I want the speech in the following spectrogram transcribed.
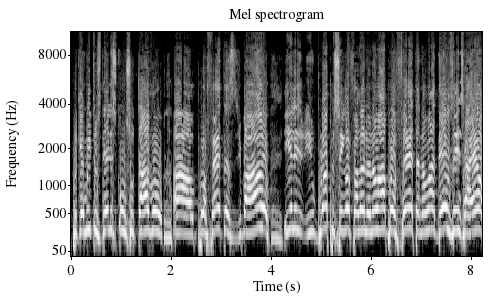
porque muitos deles consultavam ah, profetas de Baal, e, ele, e o próprio Senhor falando, não há profeta, não há Deus em Israel,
